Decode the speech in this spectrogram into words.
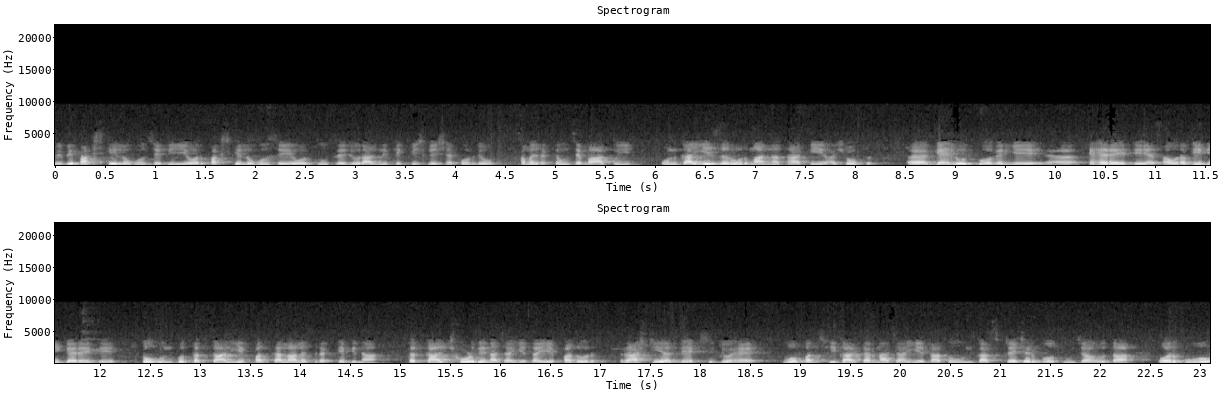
विपक्ष के लोगों से भी और पक्ष के लोगों से और दूसरे जो राजनीतिक विश्लेषक और जो समझ रखते हैं, उनसे बात हुई। उनका ये ज़रूर मानना था कि अशोक गहलोत को अगर ये कह रहे थे ऐसा और अभी भी कह रहे थे तो उनको तत्काल ये पद का लालच रखे बिना तत्काल छोड़ देना चाहिए था ये पद और राष्ट्रीय अध्यक्ष जो है वो पद स्वीकार करना चाहिए था तो उनका स्ट्रेचर बहुत ऊँचा होता और वो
